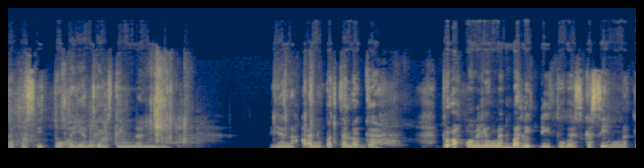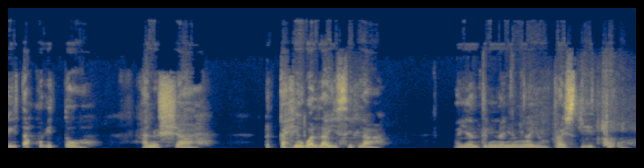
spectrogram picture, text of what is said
Tapos ito, ayan guys, tingnan niyo. Ayan, nakaano pa talaga. Pero ako na yung nagbalik dito guys kasi nung nakita ko ito, ano siya, nagkahiwalay sila. Ayan, tingnan niyo nga yung price dito. Oh.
